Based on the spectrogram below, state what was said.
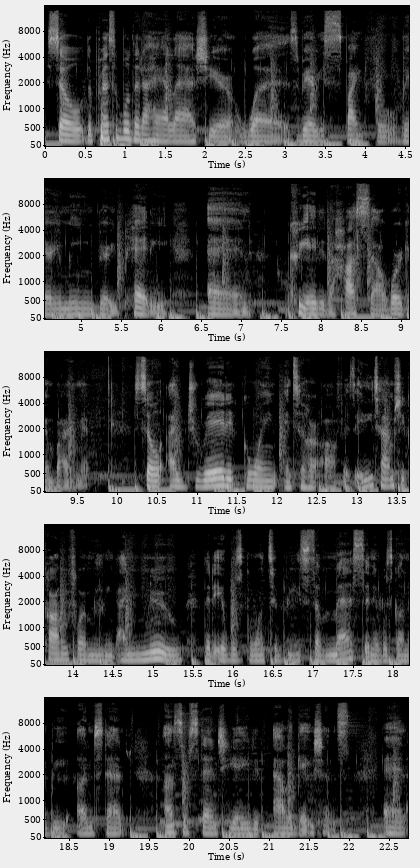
So the principal that I had last year was very spiteful, very mean, very petty, and created a hostile work environment. So I dreaded going into her office. Anytime she called me for a meeting, I knew that it was going to be some mess and it was going to be unsubstantiated allegations. And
